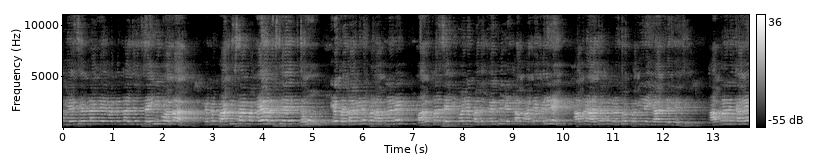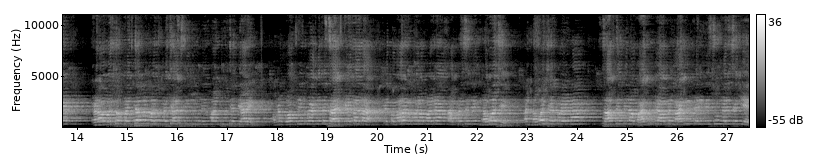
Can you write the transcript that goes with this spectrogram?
બીએસએફના કે એ જે સૈનિકો હતા એમને પાકિસ્તાનમાં કયા રસ્તે જવું એ બતાવીને પણ આપણને ભારતના સૈનિકોને મદદ કરી હતી એટલા માટે કરીને આપણે આજે પણ રણછોડ કવિને યાદ કરીએ છીએ. આપણને જ્યારે ઘણા વર્ષો પંચાવન વર્ષ પછી આ સ્થિતિનું નિર્માણ થયું છે ત્યારે હમણાં વોક વખતે સાહેબ કહેતા હતા કે તમારા તમારા માટે આ પ્રસંગ એક નવો છે. આ નવો છે તો એના સાવચેતીના ભાગરૂપે આપણે નાગરિક તરીકે શું કરી શકીએ?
